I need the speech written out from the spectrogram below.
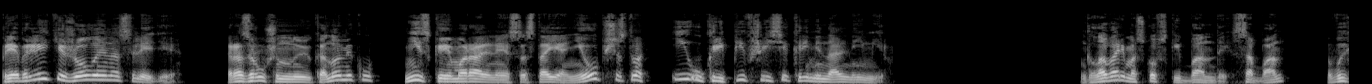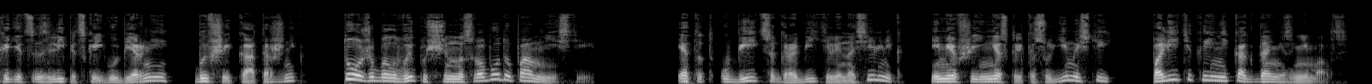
приобрели тяжелое наследие, разрушенную экономику, низкое моральное состояние общества и укрепившийся криминальный мир. Главарь московской банды Сабан, выходец из Липецкой губернии, бывший каторжник, тоже был выпущен на свободу по амнистии. Этот убийца, грабитель и насильник, имевший несколько судимостей, политикой никогда не занимался.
